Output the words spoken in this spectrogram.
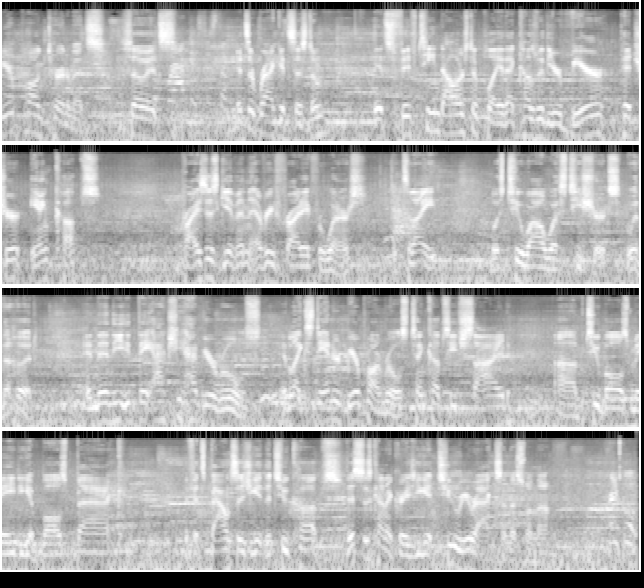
beer pong tournaments. So it's bracket it's a bracket system. It's fifteen dollars to play. That comes with your beer pitcher and cups. Prizes given every Friday for winners. Tonight was two Wild West T-shirts with a hood, and then the, they actually have your rules, It, like standard beer pong rules. Ten cups each side, um, two balls made, you get balls back. If it's bounces, you get the two cups. This is kind of crazy. You get two re-racks in this one though. Pretty cool.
